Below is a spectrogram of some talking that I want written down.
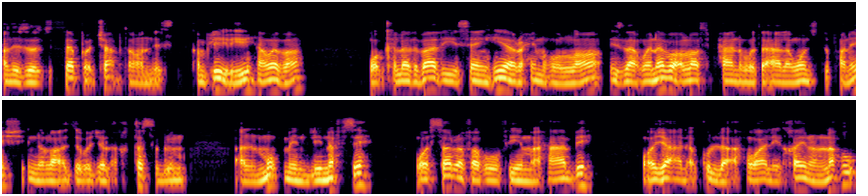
And there's a separate chapter on this completely. However what Kalabadhi is saying here, rahimahullah, is that whenever Allah subhanahu wa ta'ala wants to punish, إِنَّ اللَّهَ عَزَّ وَجَلَّ اخْتَصَبَ الْمُؤْمِنِ لِنَفْسِهِ وَصَرَّفَهُ فِي مَهَابِهِ وَجَعَلَ كُلَّ أَحْوَالِهِ خَيْرًا لَهُ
